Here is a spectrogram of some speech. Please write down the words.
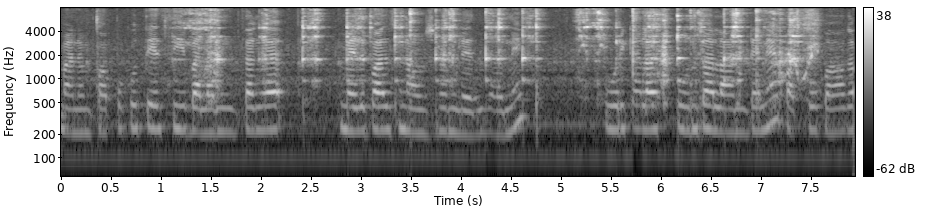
మనం పప్పు కుత్తేసి బలవంతంగా మెదపాల్సిన అవసరం లేదు దాన్ని ఊరికి అలా స్పూన్తో అలా అంటేనే పప్పు బాగా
